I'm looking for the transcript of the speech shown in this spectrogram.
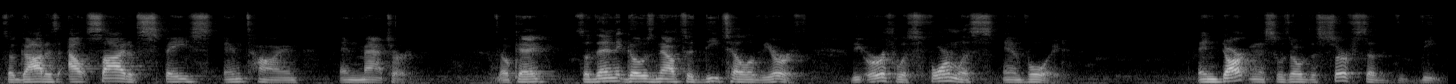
So God is outside of space and time and matter. Okay? So then it goes now to detail of the earth. The earth was formless and void and darkness was over the surface of the deep.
